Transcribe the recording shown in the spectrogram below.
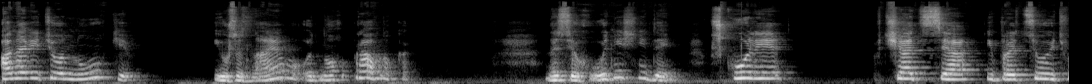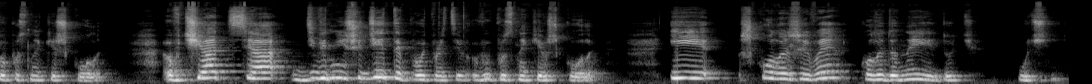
а навіть онуків, і вже знаємо одного правнука. На сьогоднішній день в школі вчаться і працюють випускники школи. Вчаться вірніше, діти випускників школи. І школа живе, коли до неї йдуть учні.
